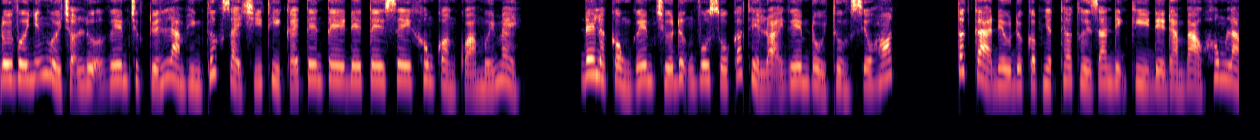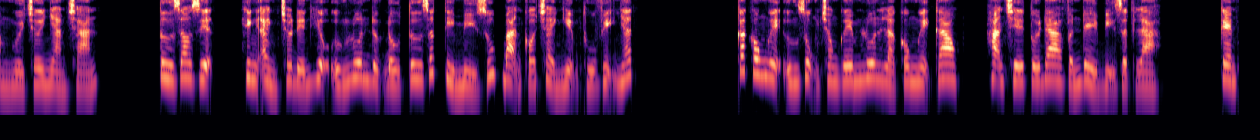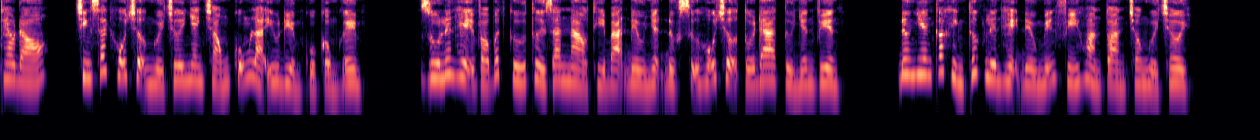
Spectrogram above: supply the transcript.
Đối với những người chọn lựa game trực tuyến làm hình thức giải trí thì cái tên TDTC không còn quá mới mẻ. Đây là cổng game chứa đựng vô số các thể loại game đổi thưởng siêu hot. Tất cả đều được cập nhật theo thời gian định kỳ để đảm bảo không làm người chơi nhàm chán. Từ giao diện, hình ảnh cho đến hiệu ứng luôn được đầu tư rất tỉ mỉ giúp bạn có trải nghiệm thú vị nhất. Các công nghệ ứng dụng trong game luôn là công nghệ cao, hạn chế tối đa vấn đề bị giật là. Kèm theo đó, chính sách hỗ trợ người chơi nhanh chóng cũng là ưu điểm của cổng game. Dù liên hệ vào bất cứ thời gian nào thì bạn đều nhận được sự hỗ trợ tối đa từ nhân viên. Đương nhiên, các hình thức liên hệ đều miễn phí hoàn toàn cho người chơi.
